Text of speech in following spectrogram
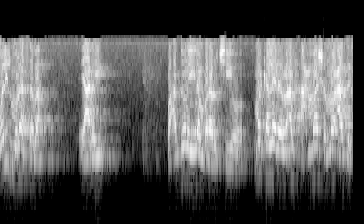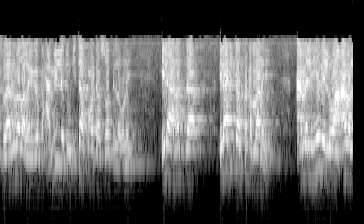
walilmunaasaba yani waxaan doonaya inaan baraarujiyo markaan leenahay macnaha acmaasha noocaasa islaamnimada lagaga baxaa milladun kitaabka markaan soo bilownay ilaa hadda ilaa kitaabka dhamaanaya camal hebel waa camal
